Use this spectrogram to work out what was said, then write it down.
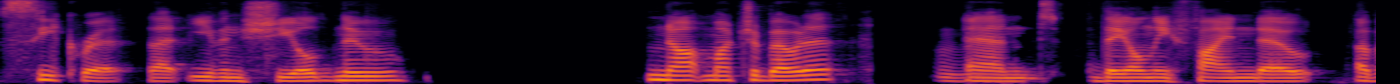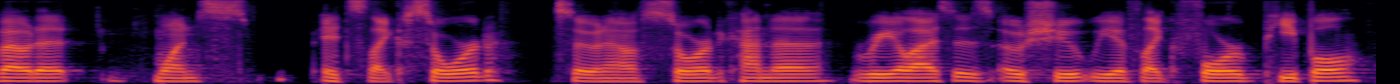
secret that even Shield knew not much about it, Mhm. and they only find out about it once it's like sword so now sword kind of realizes oh shoot we have like four people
